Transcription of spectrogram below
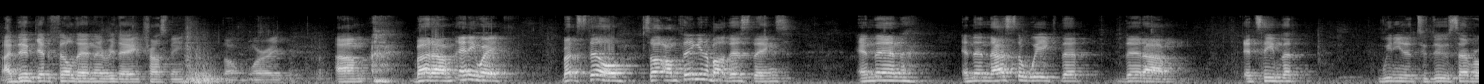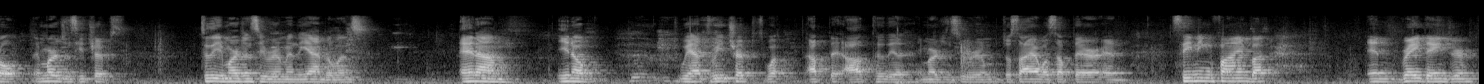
I did get filled in every day, trust me, don't worry. Um, but um, anyway, but still, so I'm thinking about these things, and then, and then that's the week that that um, it seemed that we needed to do several emergency trips to the emergency room and the ambulance, and um, you know, we had three trips up the, out to the emergency room. Josiah was up there and seeming fine, but in great danger.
